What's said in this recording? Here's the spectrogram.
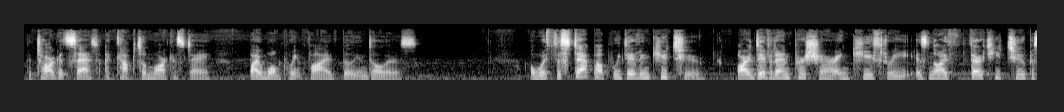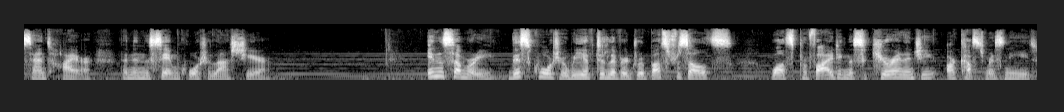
the target set at Capital Markets Day by $1.5 billion. With the step-up we did in Q2, our dividend per share in Q3 is now 32% higher than in the same quarter last year. In summary, this quarter, we have delivered robust results whilst providing the secure energy our customers need,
